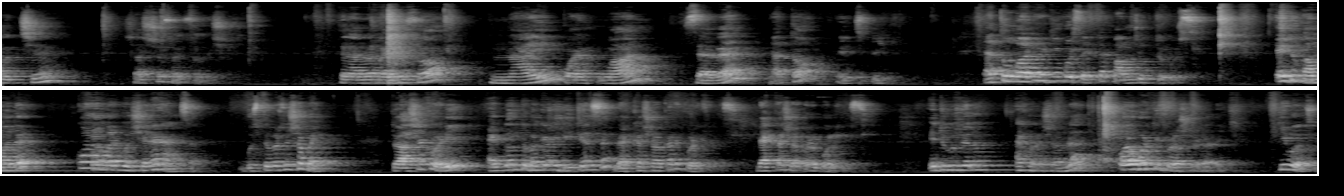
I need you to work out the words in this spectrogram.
হচ্ছে সাতশো ছয়চল্লিশ। তাহলে আমরা পাইতেছ নাইন পয়েন্ট ওয়ান সেভেন এত এইচপি এত ওয়াটের কি করছে? একটা পাম্প যুক্ত করছে। এইটুকু আমাদের কোন নাম্বার কোশ্চেনের অ্যান্সার বুঝতে পারছ সবাই? তো আশা করি একদম তোমাকে আমি ডিটেলসে ব্যাখ্যা সহকারে করে ফেলেছি। ব্যাখ্যা সহকারে বলে দিচ্ছি। এটুকু গেল এখন আসলে আমরা পরবর্তী প্রশ্নটা দেখি। কি বলছে?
